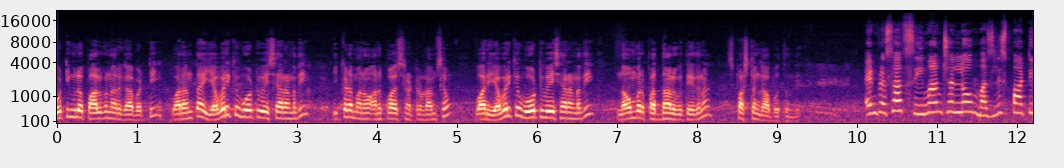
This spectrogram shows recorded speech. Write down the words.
ఓటింగ్లో పాల్గొన్నారు కాబట్టి వారంతా ఎవరికి ఓటు వేశారన్నది ఇక్కడ మనం అనుకోవాల్సినటువంటి అంశం. వారు ఎవరికి ఓటు వేశారన్నది నవంబర్ పద్నాలుగు తేదీన స్పష్టం కాబోతుంది. అండ్ ప్రసాద్ సీమాంచల్లో మజ్లిస్ పార్టీ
